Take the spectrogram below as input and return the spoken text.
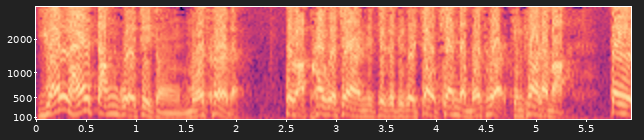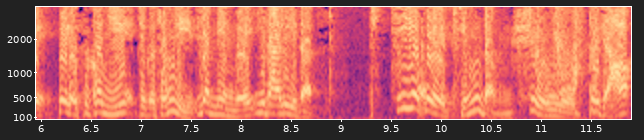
原来当过这种模特的，对吧？拍过这样的这个这个照片的模特，挺漂亮吧？被贝鲁斯科尼这个总理任命为意大利的机会平等事务部长。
